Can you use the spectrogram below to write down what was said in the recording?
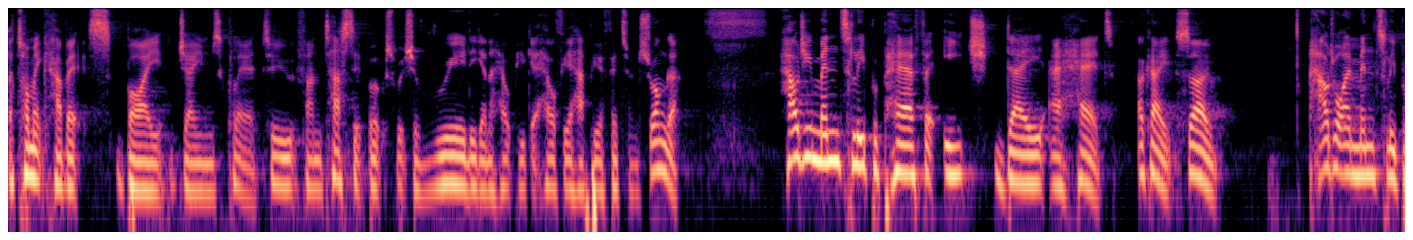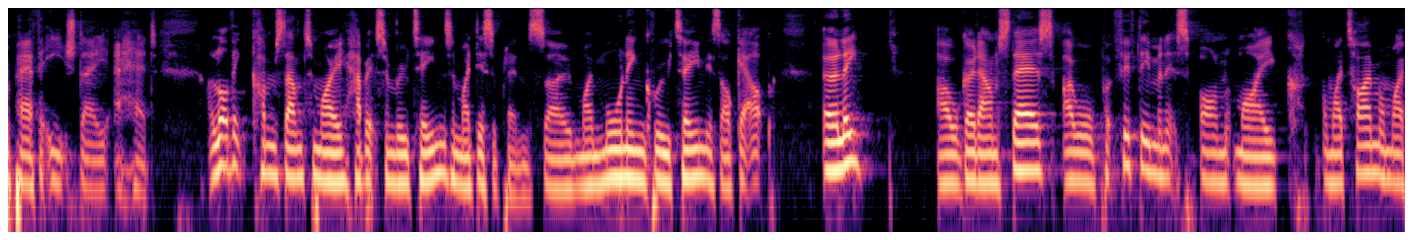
Atomic Habits by James Clear. Two fantastic books which are really going to help you get healthier, happier, fitter, and stronger. How do you mentally prepare for each day ahead? Okay, so how do I mentally prepare for each day ahead? A lot of it comes down to my habits and routines and my disciplines. So, my morning routine is I'll get up early, I will go downstairs, I will put 15 minutes on my on my time on my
